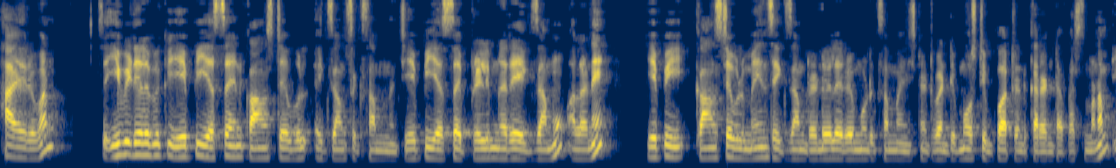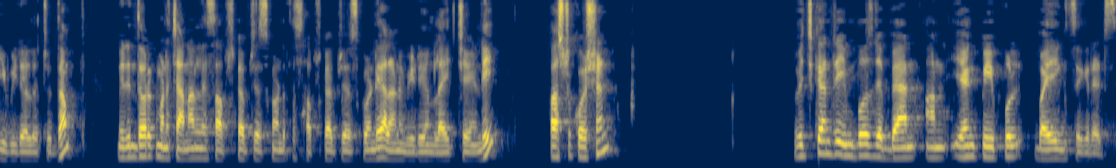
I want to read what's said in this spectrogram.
హాయ్ ఎవరివన్ సో ఈ వీడియోలో మీకు ఏపీఎస్ఐ అండ్ కానిస్టేబుల్ ఎగ్జామ్స్కి సంబంధించి ఏపీఎస్ఐ ప్రిలిమినరీ ఎగ్జాము అలానే ఏపీ కానిస్టేబుల్ మెయిన్స్ ఎగ్జామ్ రెండు వేల ఇరవై మూడుకి సంబంధించినటువంటి మోస్ట్ ఇంపార్టెంట్ కరెంట్ అఫైర్స్ మనం ఈ వీడియోలో చూద్దాం. మీరు ఇంతవరకు మన ఛానల్ని సబ్స్క్రైబ్ చేసుకోండి సబ్స్క్రైబ్ చేసుకోండి అలానే వీడియోని లైక్ చేయండి. First question which country imposed a ban on young people buying cigarettes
